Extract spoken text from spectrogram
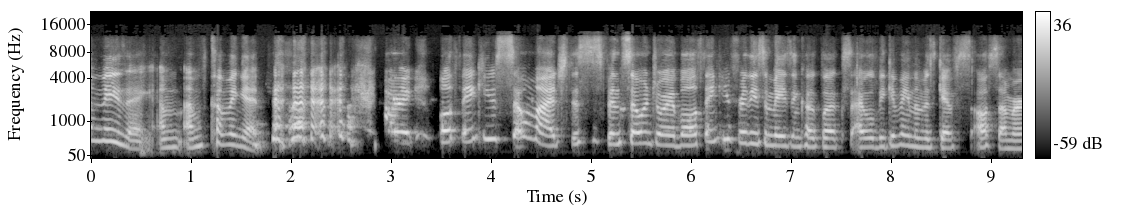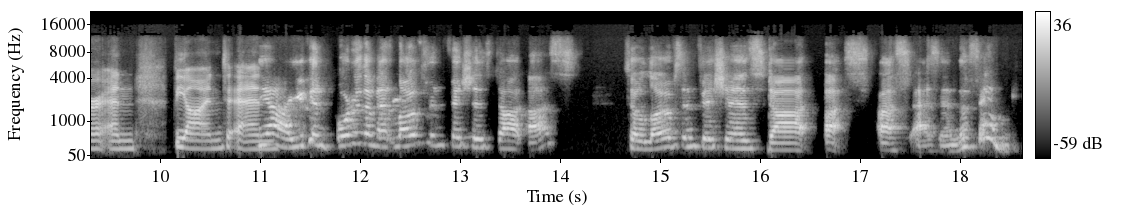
Amazing. I'm I'm coming in. All right. Well, thank you so much. This has been so enjoyable. Thank you for these amazing cookbooks. I will be giving them as gifts all summer and beyond. And yeah, you can order them at loavesandfishes.us. So loavesandfishes.us, us as in the family.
